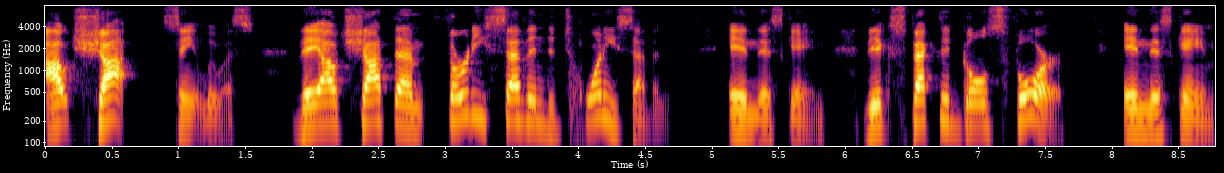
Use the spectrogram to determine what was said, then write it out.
outshot St. Louis. They outshot them 37 to 27 in this game. The expected goals for in this game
